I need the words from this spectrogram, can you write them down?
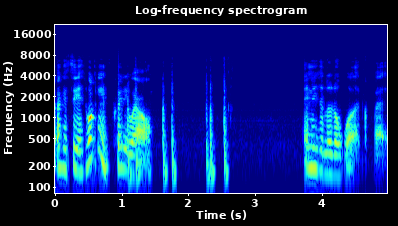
So I can see it's working pretty well. It needs a little work, but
